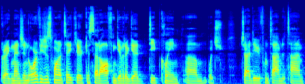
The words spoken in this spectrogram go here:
Greg mentioned. Or if you just want to take your cassette off and give it a good deep clean, um, which which I do from time to time.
